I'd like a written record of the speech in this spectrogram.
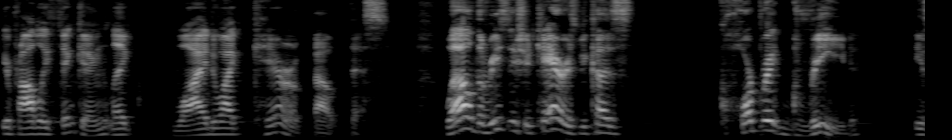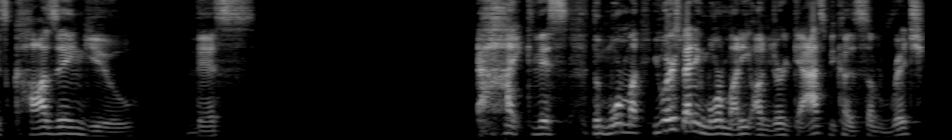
you're probably thinking, like, why do I care about this? Well, the reason you should care is because corporate greed is causing you this hike this the more money you are spending more money on your gas because some rich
